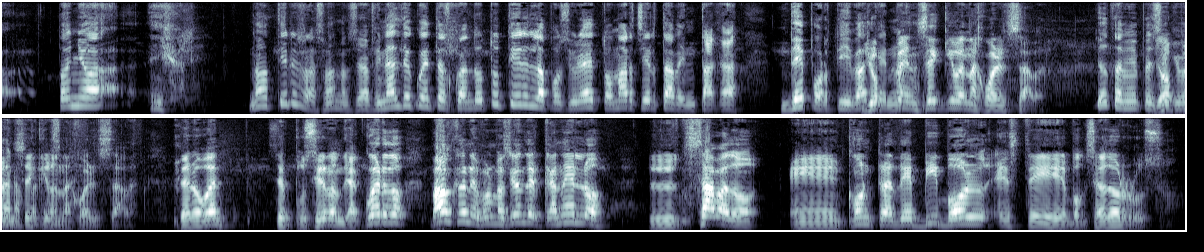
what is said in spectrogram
Toño, híjole. No, tienes razón. O sea, a final de cuentas, cuando tú tienes la posibilidad de tomar cierta ventaja deportiva. Yo que no- pensé que iban a jugar el sábado. yo también pensé Yo que iban a pensé jugar que iban a jugar el sábado. Pero bueno, se pusieron de acuerdo. Vamos con la información del Canelo. El sábado en contra de B-Ball, este boxeador ruso.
